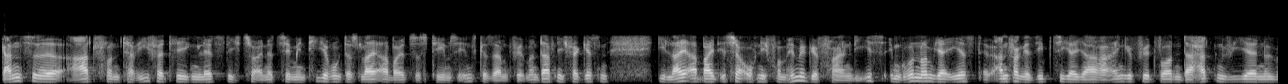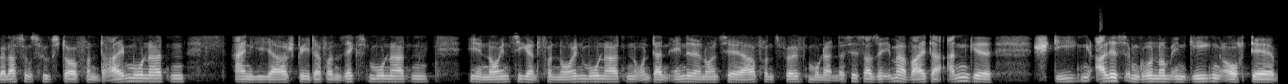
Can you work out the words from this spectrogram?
ganze Art von Tarifverträgen letztlich zu einer Zementierung des Leiharbeitssystems insgesamt führt. Man darf nicht vergessen, die Leiharbeit ist ja auch nicht vom Himmel gefallen. Die ist im Grunde genommen ja erst Anfang der 70er Jahre eingeführt worden. Da hatten wir eine Überlassungshöchstdauer von drei Monaten einige Jahre später von sechs Monaten, in den 90ern von neun Monaten und dann Ende der 90er Jahre von zwölf Monaten. Das ist also immer weiter angestiegen, alles im Grunde genommen entgegen auch der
